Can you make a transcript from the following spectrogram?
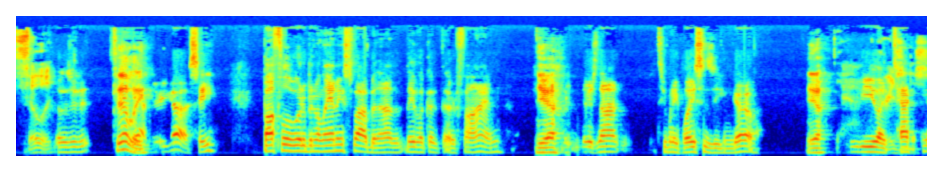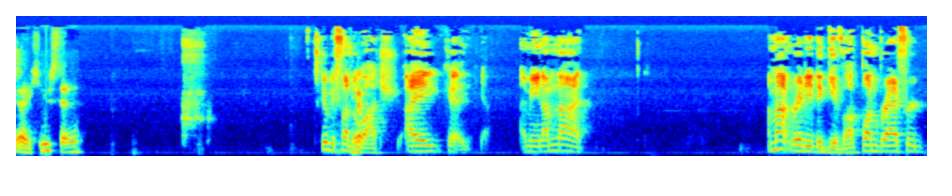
Philly, Those are the, Philly. yeah, there you go. See, Buffalo would have been a landing spot, but now they look like they're fine. Yeah. There's not too many places you can go. Yeah. Maybe like Tex- like Houston. it's gonna be fun to watch. I, I mean, I'm not, I'm not ready to give up on Bradford.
